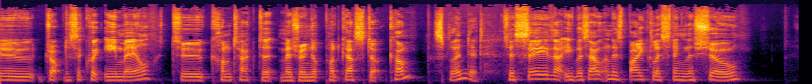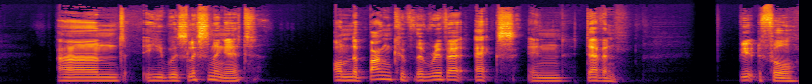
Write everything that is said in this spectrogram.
who dropped us a quick email to contact at measuringuppodcast.com Splendid. to say that he was out on his bike listening to the show and he was listening it on the bank of the River Exe in Devon. Beautiful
